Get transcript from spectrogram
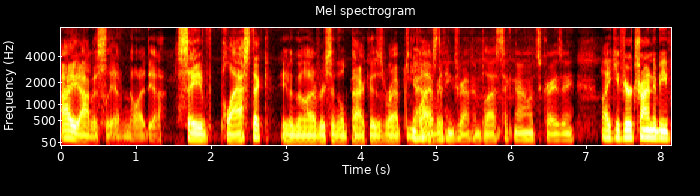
I honestly have no idea. Save plastic, even though every single pack is wrapped in yeah, plastic. everything's wrapped in plastic now. It's crazy. Like if you're trying to be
